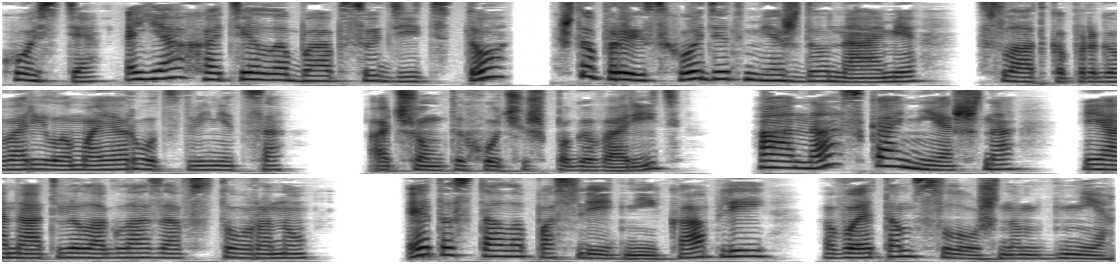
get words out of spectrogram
«Костя, я хотела бы обсудить то, что происходит между нами», сладко проговорила моя родственница. «О чем ты хочешь поговорить?» «О нас, конечно», и она отвела глаза в сторону. Это стало последней каплей в этом сложном дне.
